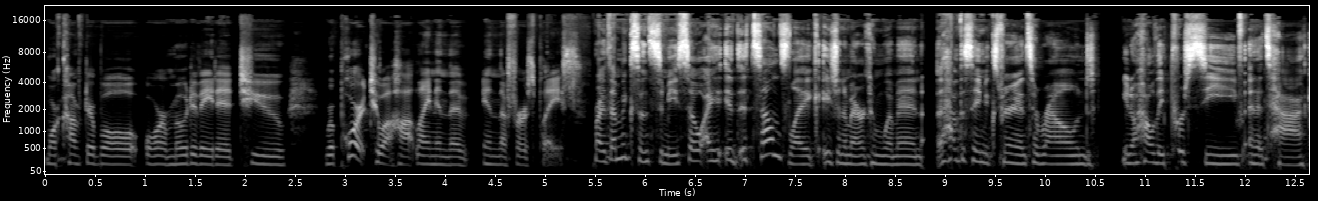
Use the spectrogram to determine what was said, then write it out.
more comfortable or motivated to report to a hotline in the in the first place. Right, that makes sense to me. So I, it, it sounds like Asian American women have the same experience around you know, how they perceive an attack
